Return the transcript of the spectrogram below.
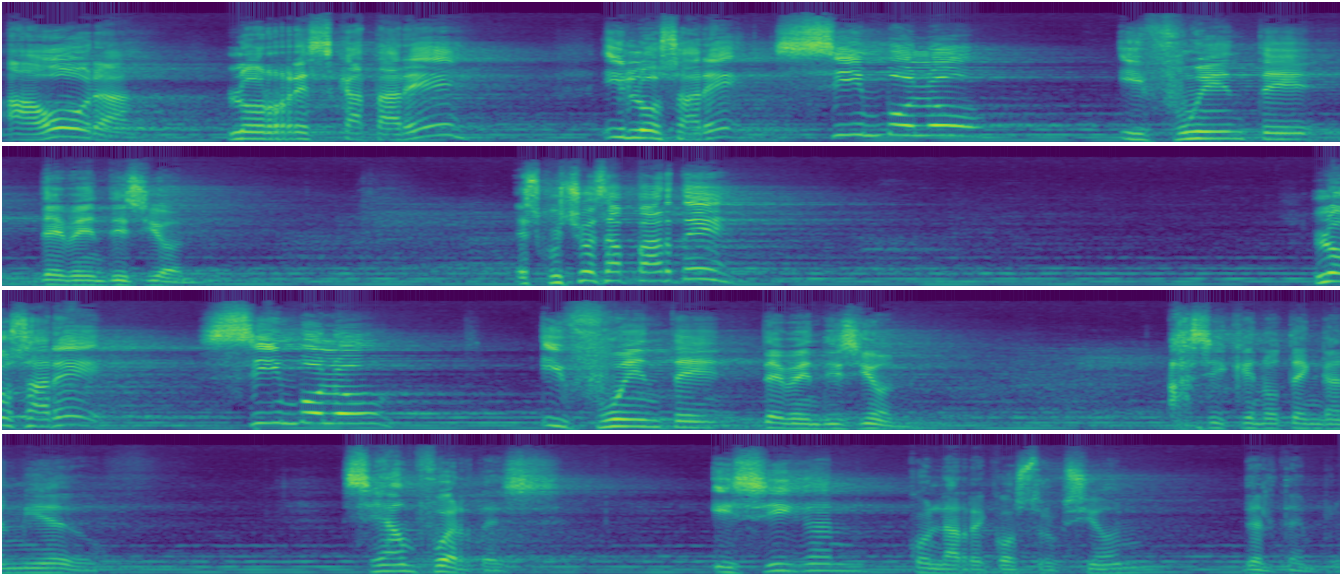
Ahora los rescataré y los haré símbolo y fuente de bendición. ¿Escuchó esa parte? Los haré símbolo y fuente de bendición. Así que no tengan miedo. Sean fuertes y sigan con la reconstrucción del templo.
